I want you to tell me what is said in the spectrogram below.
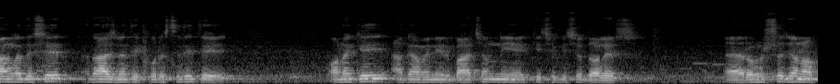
বাংলাদেশের রাজনৈতিক পরিস্থিতিতে অনেকেই আগামী নির্বাচন নিয়ে কিছু কিছু দলের রহস্যজনক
